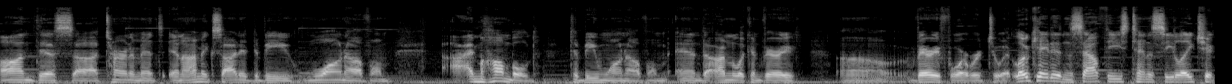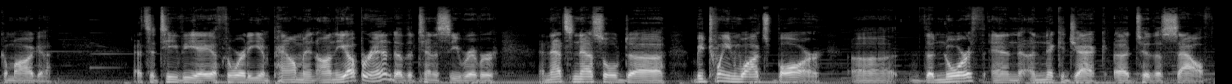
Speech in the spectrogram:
on this uh, tournament, and I'm excited to be one of them. I'm humbled to be one of them, and I'm looking very, uh, very forward to it. Located in southeast Tennessee, Lake Chickamauga. That's a TVA authority impoundment on the upper end of the Tennessee River, and that's nestled uh, between Watts Bar, uh, the north, and Nickajack uh, to the south.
